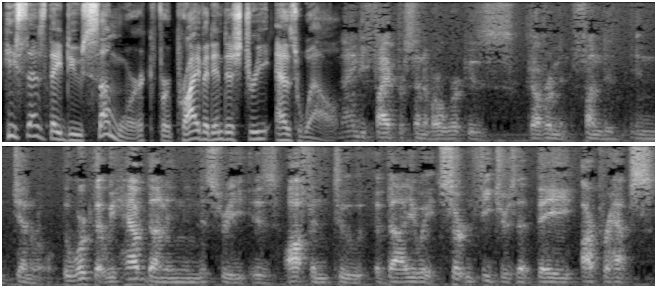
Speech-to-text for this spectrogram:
he says they do some work for private industry as well. 95% of our work is government funded in general. The work that we have done in industry is often to evaluate certain features that they are perhaps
